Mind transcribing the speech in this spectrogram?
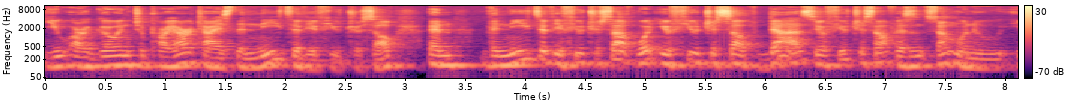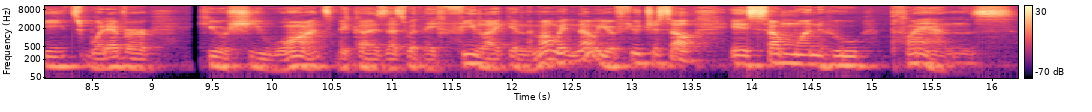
you are going to prioritize the needs of your future self, then the needs of your future self, what your future self does, your future self isn't someone who eats whatever he or she wants because that's what they feel like in the moment. No, your future self is someone who plans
